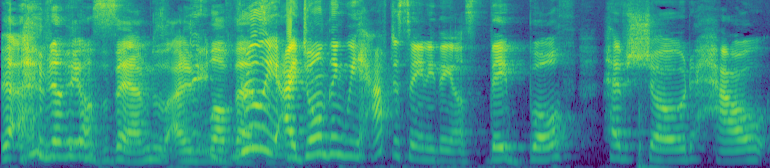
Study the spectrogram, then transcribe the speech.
Yeah, I have nothing else to say. I'm just, I love that. Really, scene. I don't think we have to say anything else. They both have showed how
